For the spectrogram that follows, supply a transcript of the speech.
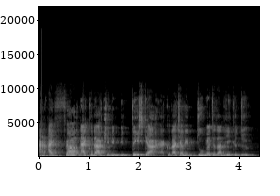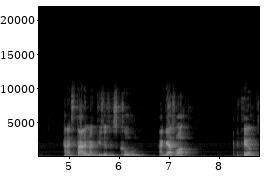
And I felt I could actually be this guy. I could actually do better than he could do. And I started my business in school. And guess what? I failed.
